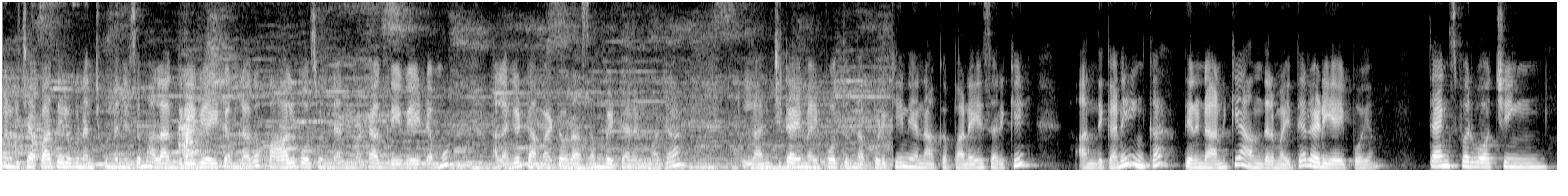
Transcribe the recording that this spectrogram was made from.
మనకి చపాతీలకు నంచుకుంటాం చేసాము అలా గ్రేవీ ఐటెం లాగా పాలు పోసి ఉండానమాట ఆ గ్రేవీ ఐటెము. అలాగే టమాటో రసం పెట్టానమాట లంచ్ టైం అయిపోతుంది అప్పటికి నేను నాకు పని అయ్యేసరికి. అందుకని ఇంకా తినడానికి అందరం అయితే రెడీ అయిపోయాం. Thanks for watching.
